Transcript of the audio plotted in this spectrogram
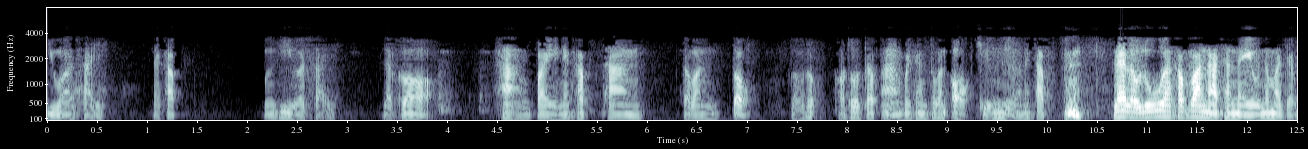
อยู่อาศัยนะครับ เมืองที่อยู่อาศัย แล้วก็ห่างไปนะครับ ทางตะวันตกขอโทษครับอ่างไปทางตะวันออกเฉียงเหนือนะครับ และเรารู้นะครับว่านาธานเอลนั้นมาจาก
